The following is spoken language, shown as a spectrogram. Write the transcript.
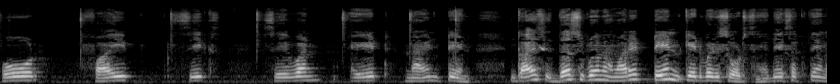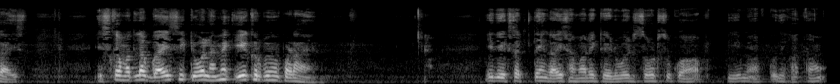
four five six seven eight nine ten guys दस रुपए में हमारे टेन कैडबरी शॉर्ट्स हैं। देख सकते हैं गाइस इसका मतलब गाइस ये केवल हमें एक रुपए में पड़ा है। ये देख सकते हैं गाइस हमारे कैडबरी शॉर्ट्स को आप, ये मैं आपको दिखाता हूँ।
